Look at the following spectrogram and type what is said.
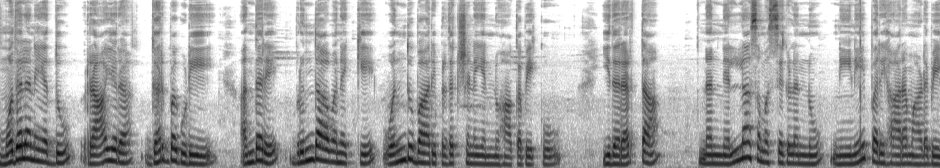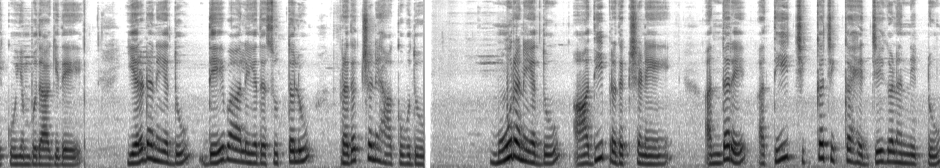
ಮೊದಲನೆಯದ್ದು ರಾಯರ ಗರ್ಭಗುಡಿ, ಅಂದರೆ ಬೃಂದಾವನಕ್ಕೆ ಒಂದು ಬಾರಿ ಪ್ರದಕ್ಷಿಣೆಯನ್ನು ಹಾಕಬೇಕು. ಇದರರ್ಥ, ನನ್ನೆಲ್ಲ ಸಮಸ್ಯೆಗಳನ್ನು ನೀನೇ ಪರಿಹಾರ ಮಾಡಬೇಕು ಎಂಬುದಾಗಿದೆ. ಎರಡನೆಯದ್ದು ದೇವಾಲಯದ ಸುತ್ತಲೂ ಪ್ರದಕ್ಷಿಣೆ ಹಾಕುವುದು. ಮೂರನೆಯದ್ದು ಆದಿ ಪ್ರದಕ್ಷಿಣೆ. ಅಂದರೆ ಅತಿ ಚಿಕ್ಕ ಚಿಕ್ಕ ಹೆಜ್ಜೆಗಳನ್ನಿಟ್ಟು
